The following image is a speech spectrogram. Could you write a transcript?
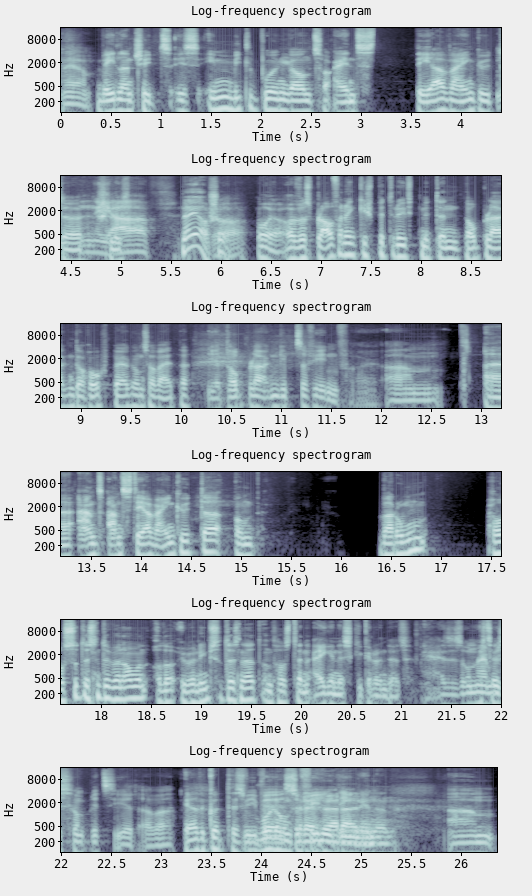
Ja. Wielandschitz ist im Mittelburgenland so eins der Weingüter. schlecht- Ja, Naja, schon. Ja. Oh ja. Aber was Blaufränkisch betrifft, mit den Toplagen der Hochberg und so weiter, ja Toplagen gibt es auf jeden Fall. Ähm, äh, eins, eins der Weingüter. Und warum hast du das nicht übernommen oder übernimmst du das nicht und hast dein eigenes gegründet? ja, es ist unheimlich Ist das- kompliziert, aber Ja, gut, das so unsere vielen Hörerinnen. Ähm,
